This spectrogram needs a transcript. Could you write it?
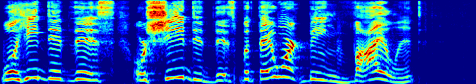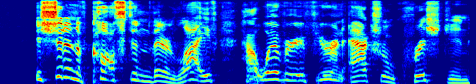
Well, he did this or she did this, but they weren't being violent. It shouldn't have cost them their life. However, if you're an actual Christian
